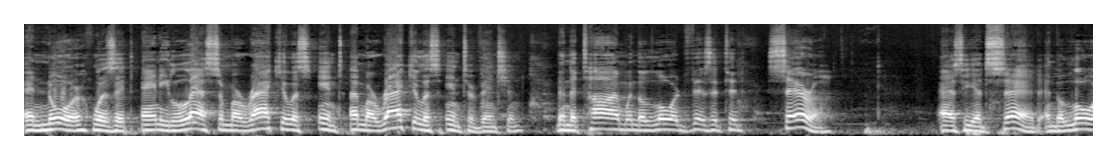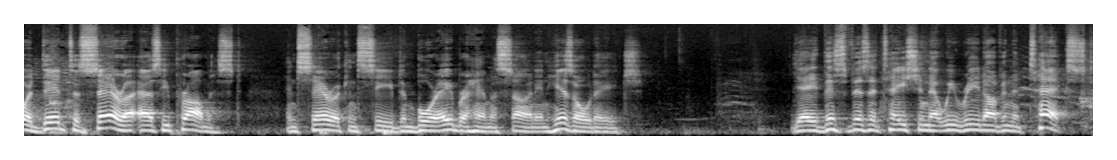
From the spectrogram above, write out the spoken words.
and nor was it any less a miraculous, a miraculous intervention than the time when the Lord visited Sarah, as he had said, and the Lord did to Sarah as he promised. And Sarah conceived and bore Abraham a son in his old age. Yea, this visitation that we read of in the text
